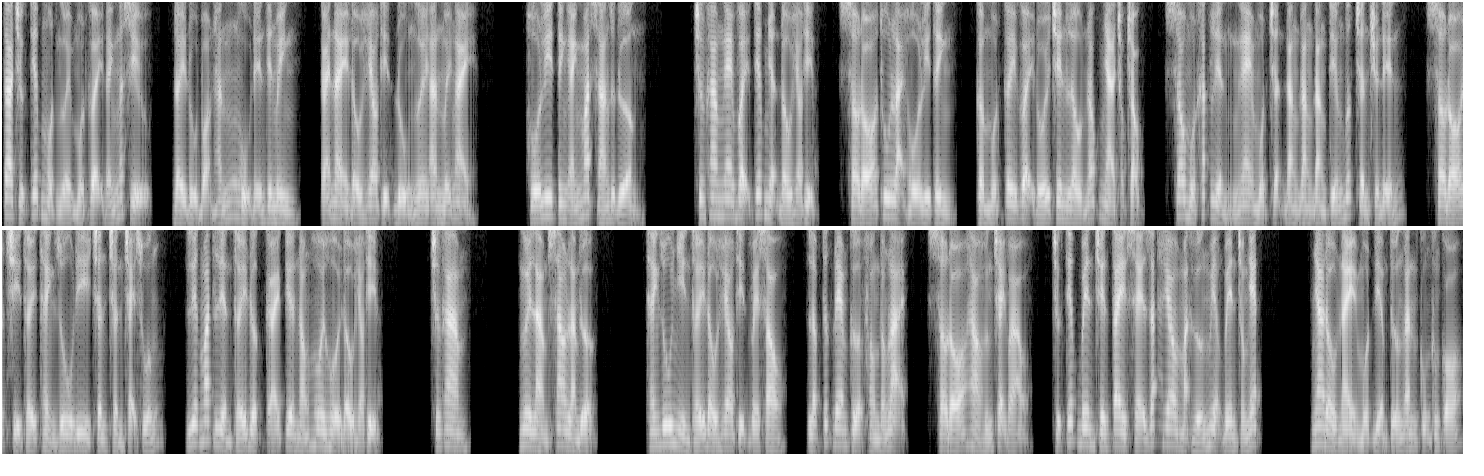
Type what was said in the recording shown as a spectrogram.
ta trực tiếp một người một gậy đánh ngất xỉu, đầy đủ bọn hắn ngủ đến thiên minh, cái này đầu heo thịt đủ ngươi ăn mấy ngày. Hồ ly tinh ánh mắt sáng rực đường. Trương kham nghe vậy tiếp nhận đầu heo thịt, sau đó thu lại hồ ly tinh cầm một cây gậy đối trên lầu nóc nhà chọc chọc, sau một khắc liền nghe một trận đăng đăng đăng tiếng bước chân chuyển đến, sau đó chỉ thấy thành du đi chân trần chạy xuống, liếc mắt liền thấy được cái tia nóng hôi hổi đầu heo thịt. Trương kham, ngươi làm sao làm được? Thành du nhìn thấy đầu heo thịt về sau, lập tức đem cửa phòng đóng lại, sau đó hào hứng chạy vào, trực tiếp bên trên tay sẽ dắt heo mặt hướng miệng bên trong nhét. Nha đầu này một điểm tướng ăn cũng không có.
